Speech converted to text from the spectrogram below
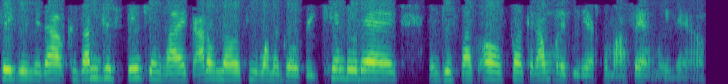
figuring it out because I'm just thinking like I don't know if you want to go rekindle that and just like oh fuck it I want to be there for my family now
